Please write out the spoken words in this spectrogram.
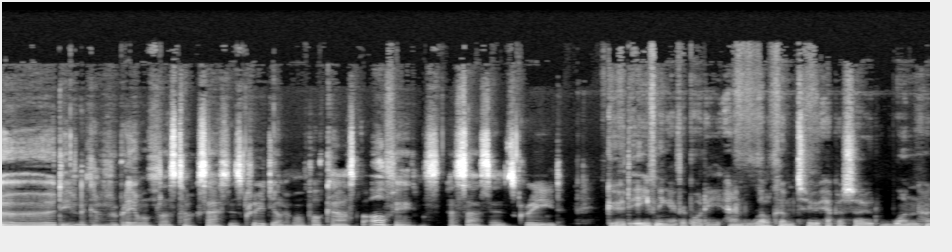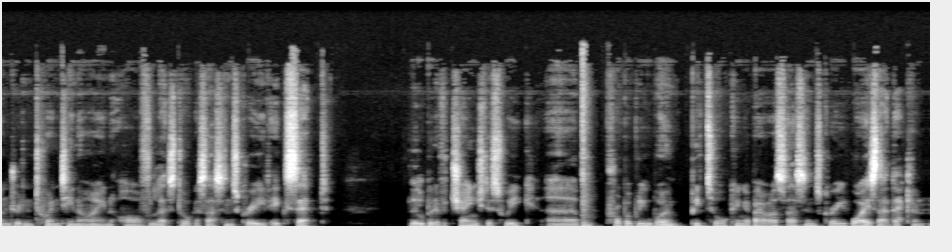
Good evening, everybody. Welcome to Let's Talk Assassin's Creed, your number one podcast for all things Assassin's Creed. Good evening, everybody, and welcome to episode 129 of Let's Talk Assassin's Creed. Except a little bit of a change this week. Uh, we probably won't be talking about Assassin's Creed. Why is that, Declan?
